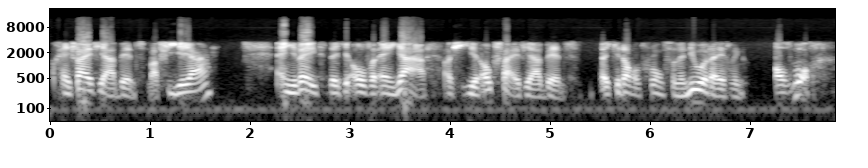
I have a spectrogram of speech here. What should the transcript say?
geen vijf jaar bent, maar vier jaar. En je weet dat je over één jaar, als je hier ook vijf jaar bent, dat je dan op grond van de nieuwe regeling alsnog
